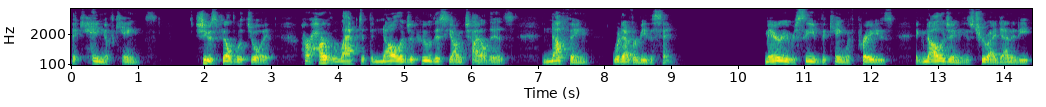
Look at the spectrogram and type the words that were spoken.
the King of Kings. She was filled with joy her heart leapt at the knowledge of who this young child is. Nothing would ever be the same. Mary received the king with praise, acknowledging his true identity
